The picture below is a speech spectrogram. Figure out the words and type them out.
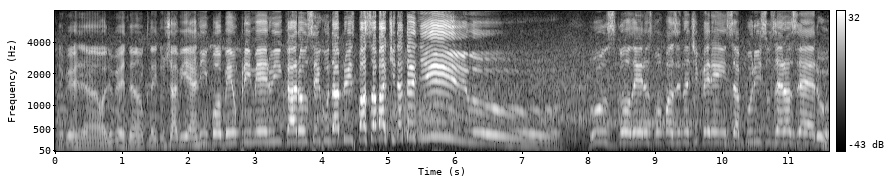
Olha o Verdão, olha o Verdão. Cleiton Xavier limpou bem o primeiro e encarou o segundo. Abriu espaço, a batida. Danilo! Os goleiros vão fazendo a diferença, por isso 0 a 0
